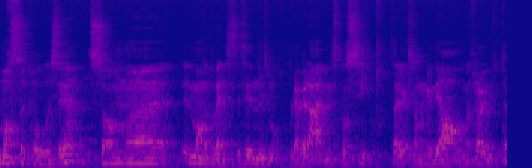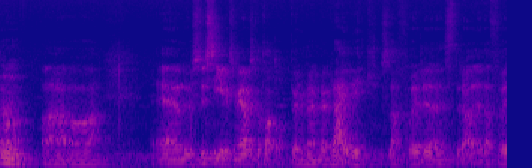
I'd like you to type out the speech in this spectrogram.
Masse policy som eh, mange på venstresiden liksom opplever er nesten å svikte liksom, idealene fra Utøya. Mm. Og, og eh, hvis du sier liksom, ja, vi skal ta et oppgjør med, med Breivik, så derfor, eh, derfor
